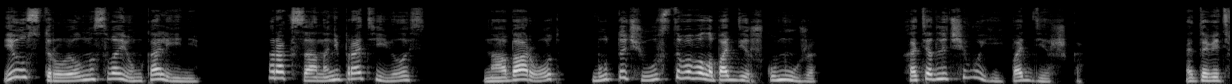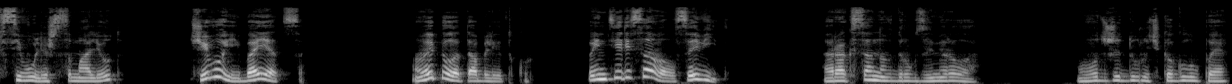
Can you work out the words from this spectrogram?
и устроил на своем колене. Роксана не противилась. Наоборот, будто чувствовала поддержку мужа. Хотя для чего ей поддержка? Это ведь всего лишь самолет. Чего ей бояться? Выпила таблетку. Поинтересовался вид. Роксана вдруг замерла. Вот же дурочка глупая.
